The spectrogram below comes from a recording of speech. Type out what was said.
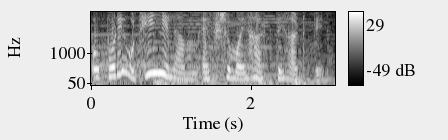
ওপরে উঠেই এলাম একসময় হাঁটতে হাঁটতে।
